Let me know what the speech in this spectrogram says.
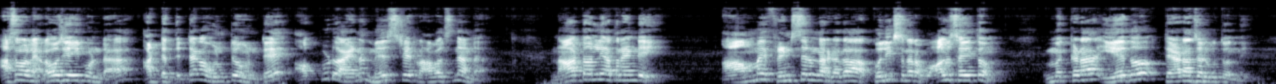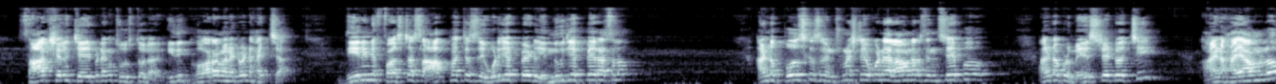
అసలు వాళ్ళని అలవ్ చేయకుండా అడ్డదిడ్డగా ఉంటూ ఉంటే అప్పుడు ఆయన మేజిస్ట్రేట్ రావాల్సిందే అన్నారు నాట్ ఓన్లీ అతనండి ఆ అమ్మాయి ఫ్రెండ్స్ ఉన్నారు కదా కొలీగ్స్ ఉన్నారు వాళ్ళు సైతం ఇక్కడ ఏదో తేడా జరుగుతుంది. సాక్ష్యాలను చేర్పడానికి చూస్తున్నారు. ఇది ఘోరమైనటువంటి హత్య. దీనిని ఫస్ట్ అసలు ఆత్మహత్య అసలు ఎవడు చెప్పాడు? ఎందుకు చెప్పారు అసలు? అండ్ పోలీస్కి అసలు ఇన్ఫర్మేషన్ ఇవ్వకుండా ఎలా ఉన్నారు ఎంతసేపు అంటే అప్పుడు మేజిస్ట్రేట్ వచ్చి ఆయన హయాంలో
